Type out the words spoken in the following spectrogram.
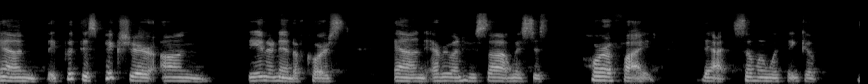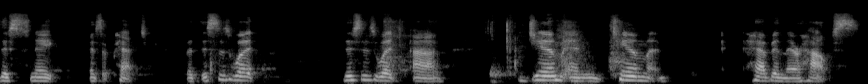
And they put this picture on the internet, of course, and everyone who saw it was just horrified that someone would think of this snake as a pet. But this is what this is what uh, Jim and Tim have in their house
